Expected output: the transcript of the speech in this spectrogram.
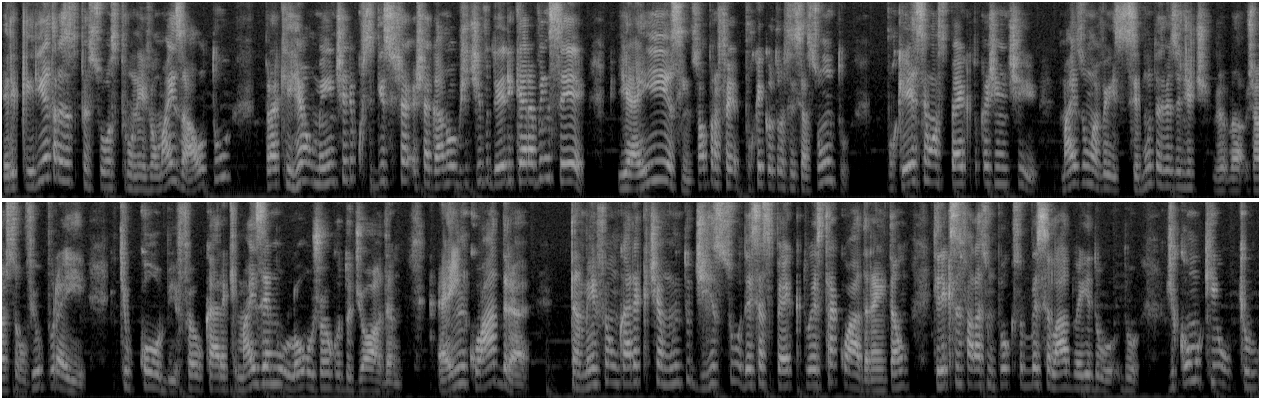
ele queria trazer as pessoas para um nível mais alto para que realmente ele conseguisse che chegar no objetivo dele, que era vencer. E aí, assim, só para por que, que eu trouxe esse assunto? Porque esse é um aspecto que a gente, mais uma vez, se muitas vezes a gente já ouviu por aí que o Kobe foi o cara que mais emulou o jogo do Jordan é, em quadra, também foi um cara que tinha muito disso, desse aspecto extra-quadra, né? Então, queria que você falasse um pouco sobre esse lado aí do, do de como que, o, que o,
